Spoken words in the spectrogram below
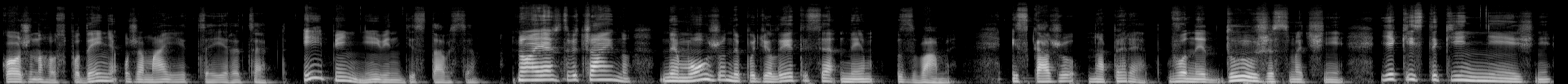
Кожна господиня вже має цей рецепт. І мені він дістався. Ну, а я, звичайно, не можу не поділитися ним з вами. І скажу наперед, вони дуже смачні, якісь такі ніжні,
